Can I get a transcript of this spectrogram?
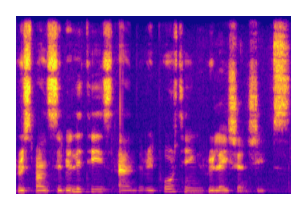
responsibilities, and reporting relationships.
